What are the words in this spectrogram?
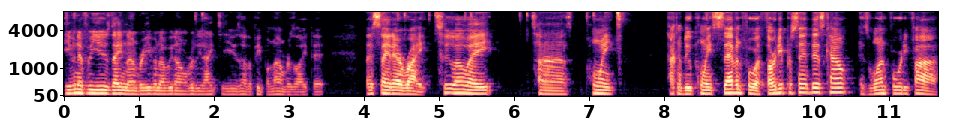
Even if we use a number, even though we don't really like to use other people's numbers like that. Let's say they're right. 208 times point. I can do 0.7 for a 30% discount is 145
